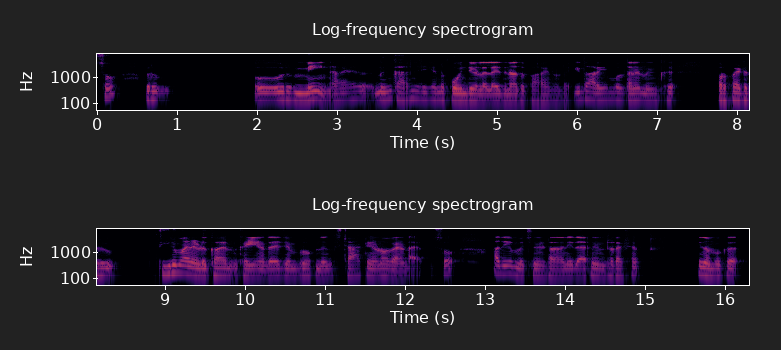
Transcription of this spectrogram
സോ ഒരു ഒരു മെയിൻ അതായത് നിങ്ങൾക്ക് അറിഞ്ഞിരിക്കേണ്ട പോയിന്റുകളെല്ലാം ഇതിനകത്ത് പറയുന്നുണ്ട്. ഇതറിയുമ്പോൾ തന്നെ നിങ്ങൾക്ക് ഉറപ്പായിട്ടൊരു തീരുമാനം എടുക്കാൻ കഴിയും. അതായത് ജംപ് റോപ്പ് നിങ്ങൾക്ക് സ്റ്റാർട്ട് ചെയ്യണോ വേണ്ട സോ അധികം വെച്ച് നീട്ടാതാണ് ഇതായിരുന്നു ഇൻട്രൊഡക്ഷൻ ഇനി നമുക്ക്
